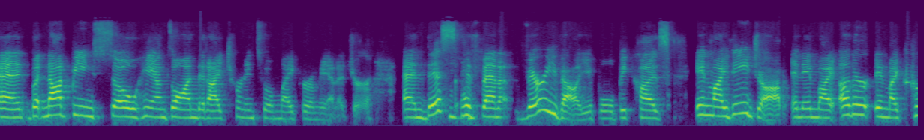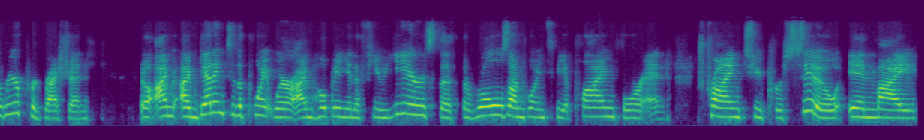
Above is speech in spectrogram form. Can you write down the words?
and but not being so hands-on that I turn into a micromanager. And this mm-hmm. has been very valuable because in my day job and in my other in my career progression, you know, I'm, I'm getting to the point where I'm hoping in a few years that the roles I'm going to be applying for and trying to pursue in my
